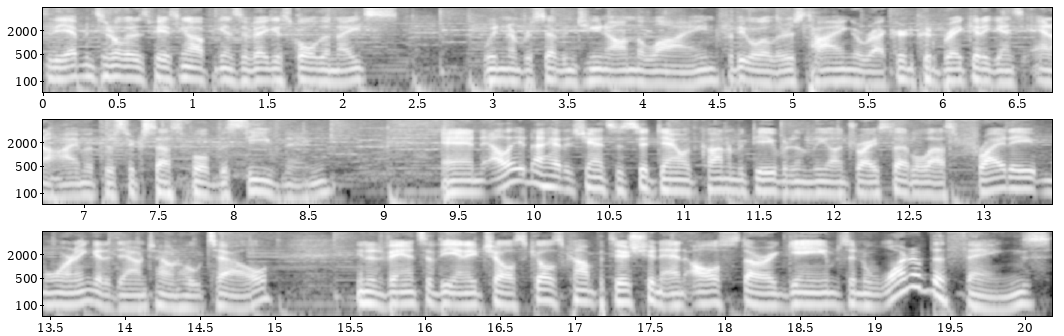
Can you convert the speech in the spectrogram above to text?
the Edmonton Oilers facing off against the Vegas Golden Knights. Win number 17 on the line for the Oilers, tying a record, could break it against Anaheim if they're successful this evening. And Elliot and I had a chance to sit down with Connor McDavid and Leon Draisaitl last Friday morning at a downtown hotel in advance of the NHL skills competition and All Star games. And one of the things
